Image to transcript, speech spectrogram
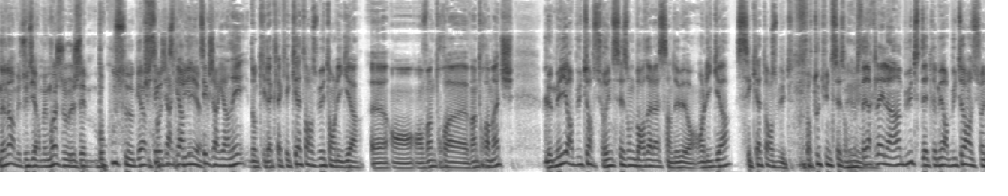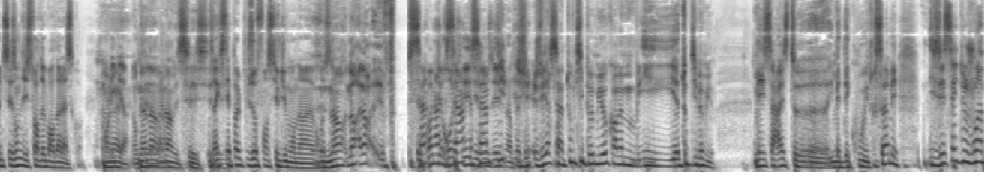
non, non, mais je veux dire, mais moi, je- j'aime beaucoup ce gars. Tu sais que j'ai regardé, tu sais que j'ai regardé, donc il a claqué 14 buts en Liga euh, en, en 23 23 matchs. Le meilleur buteur sur une saison de Bordalas hein, de- en Liga, c'est 14 buts sur toute une saison. Oui, oui. C'est-à-dire que là, il a un but d'être le meilleur buteur sur une saison de l'histoire de Bordalas quoi, en Ouais. Liga. Donc, non, euh, non, voilà. non, mais c'est, C'est vrai que c'est pas le plus offensif du monde. Hein. Non, non, alors, euh, C'est un, un- un petit- l'impression. je je veux dire, c'est un tout petit peu mieux quand même. Il y a un tout petit peu mieux. Mais ça reste, euh, ils mettent des coups et tout ça, mais ils essayent de jouer un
